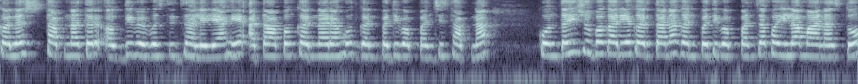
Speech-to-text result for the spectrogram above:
कलश स्थापना तर अगदी व्यवस्थित झालेली आहे. आता आपण करणार आहोत गणपती बाप्पांची स्थापना. कोणतंही शुभ कार्य करताना गणपती बाप्पांचा पहिला मान असतो.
